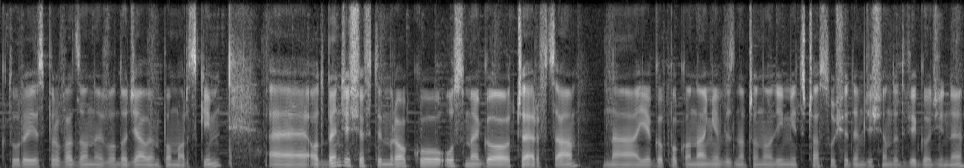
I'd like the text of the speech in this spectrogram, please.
który jest prowadzony wododziałem pomorskim. E, odbędzie się w tym roku 8 czerwca. Na jego pokonanie wyznaczono limit czasu 72 godziny.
